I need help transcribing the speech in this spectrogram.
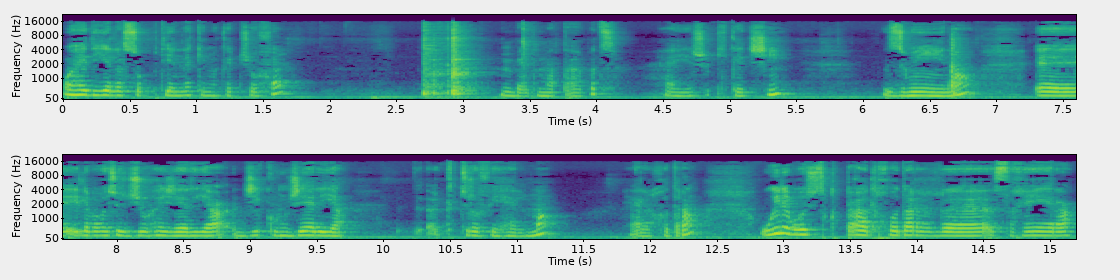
وهذه هي لاصوب ديالنا كما كتشوفوا. من بعد ما طابت. ها هي شوف كي كتجي زوينة. آه إلا بغيتو تجيوها جارية تجيكم جارية كثروا فيها الماء على الخضرة. وإلا بغيتو تقطعوا هاد الخضر آه، صغيرة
